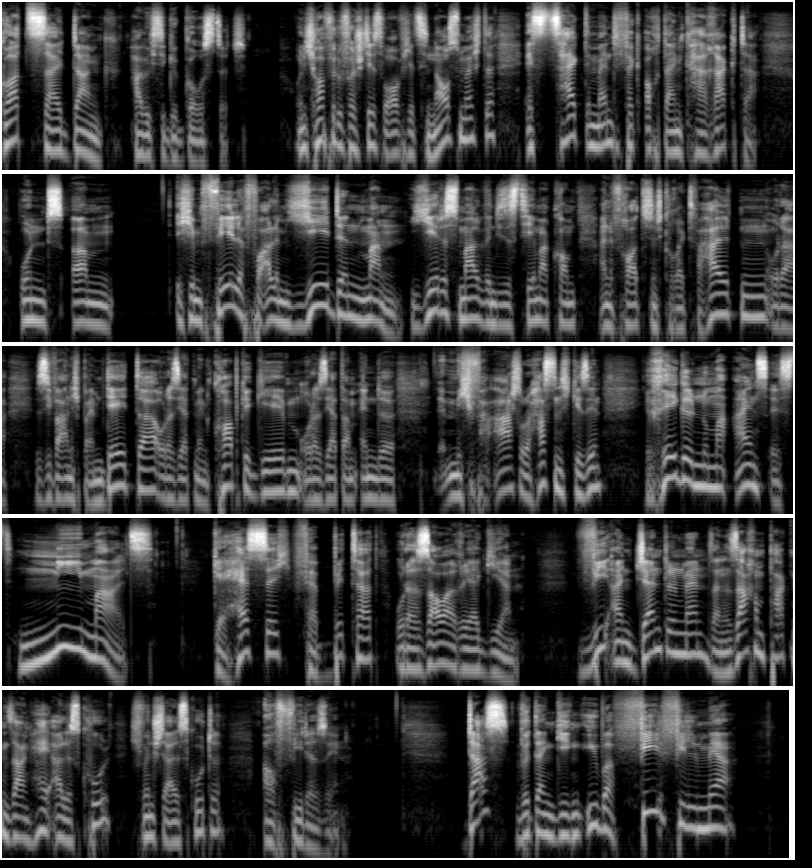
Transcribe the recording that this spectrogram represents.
Gott sei Dank habe ich sie geghostet. Und ich hoffe, du verstehst, worauf ich jetzt hinaus möchte. Es zeigt im Endeffekt auch deinen Charakter. Und ähm, ich empfehle vor allem jeden Mann, jedes Mal, wenn dieses Thema kommt, eine Frau hat sich nicht korrekt verhalten oder sie war nicht beim Date da oder sie hat mir einen Korb gegeben oder sie hat am Ende mich verarscht oder hast du nicht gesehen. Regel Nummer eins ist niemals gehässig, verbittert oder sauer reagieren. Wie ein Gentleman seine Sachen packen, sagen, hey, alles cool, ich wünsche dir alles Gute, auf Wiedersehen. Das wird dein Gegenüber viel, viel mehr,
